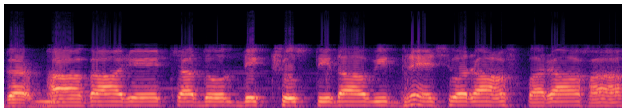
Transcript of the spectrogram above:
गर्भागारे चतुर्दिक्षु स्थिता विघ्नेश्वराः पराः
